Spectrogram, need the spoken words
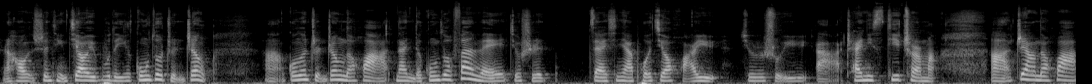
然后申请教育部的一个工作准证。啊，工作准证的话，那你的工作范围就是在新加坡教华语，就是属于啊 Chinese teacher 嘛。啊，这样的话，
